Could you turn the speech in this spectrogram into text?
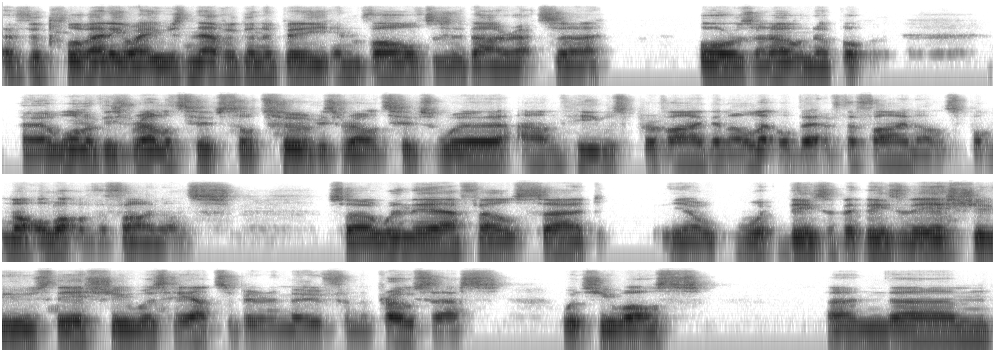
of the club anyway. He was never going to be involved as a director or as an owner. But uh, one of his relatives or two of his relatives were, and he was providing a little bit of the finance, but not a lot of the finance. So when the EFL said, you know, these are the, these are the issues, the issue was he had to be removed from the process, which he was, and um,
